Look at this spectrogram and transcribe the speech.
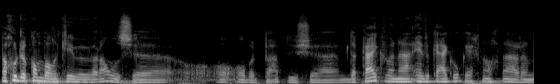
Maar goed, er komt wel een keer weer wat anders uh, op het pad. Dus uh, daar kijken we naar. En we kijken ook echt nog naar een,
